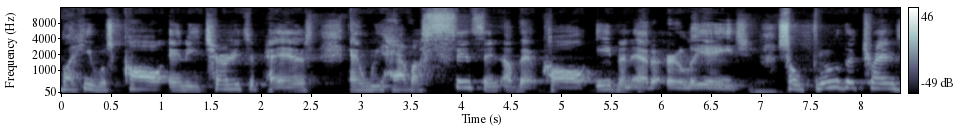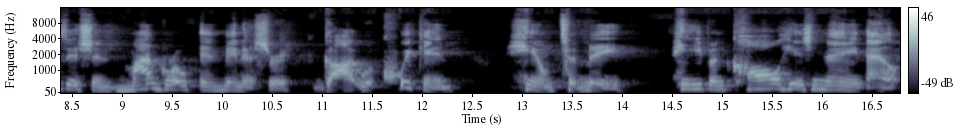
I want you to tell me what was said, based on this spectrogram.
but he was called in eternity past, and we have a sensing of that call even at an early age. So through the transition, my growth in ministry, God will quicken him to me. He even called his name out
